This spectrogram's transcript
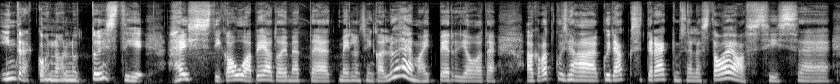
Indrek on olnud tõesti hästi kaua peatoimetaja, et meil on siin ka lühemaid perioode, aga vaat kui sa, kui te hakkasite rääkima sellest ajast, siis eh,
